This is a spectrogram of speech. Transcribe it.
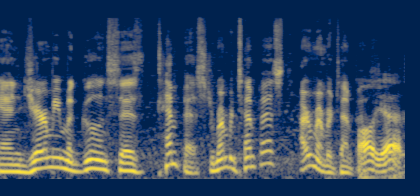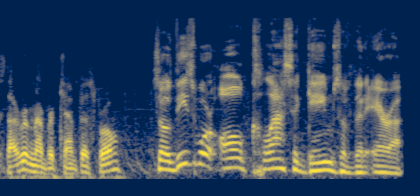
And Jeremy Magoon says Tempest. Remember Tempest? I remember Tempest. Oh yes, I remember Tempest, bro. So these were all classic games of that era.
